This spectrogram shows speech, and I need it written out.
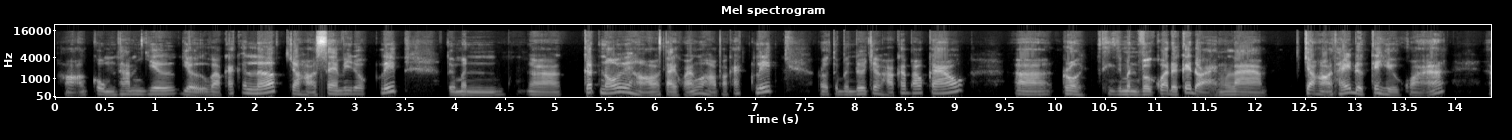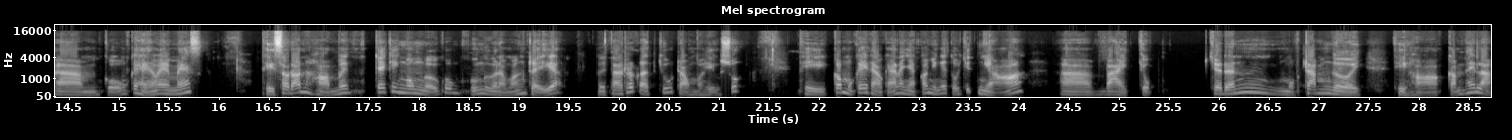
họ cùng tham dự dự vào các cái lớp cho họ xem video clip. Tụi mình à, kết nối với họ tài khoản của họ vào các clip rồi tụi mình đưa cho họ các báo cáo. À, rồi thì mình vượt qua được cái đoạn là cho họ thấy được cái hiệu quả à, của cái hệ thống MS thì sau đó họ mới cái cái ngôn ngữ của của người làm quản trị á người ta rất là chú trọng vào hiệu suất. Thì có một cái rào cản là nhà có những cái tổ chức nhỏ à, vài chục cho đến 100 người thì họ cảm thấy là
